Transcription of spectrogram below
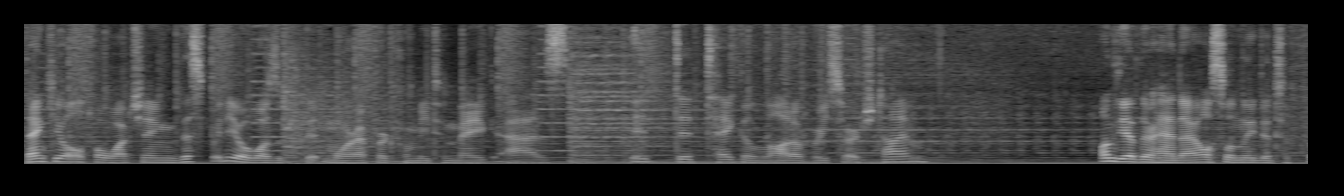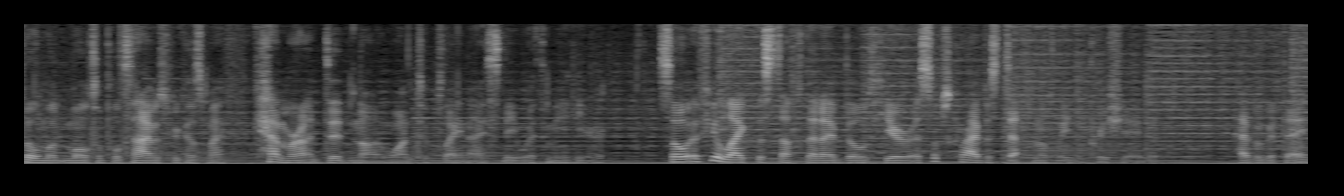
Thank you all for watching. This video was a bit more effort for me to make as it did take a lot of research time. On the other hand, I also needed to film it multiple times because my camera did not want to play nicely with me here. So if you like the stuff that I build here, a subscribe is definitely appreciated. Have a good day.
